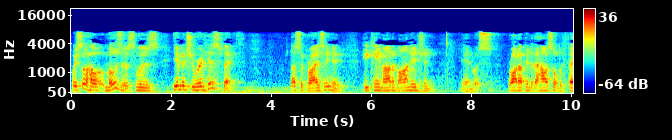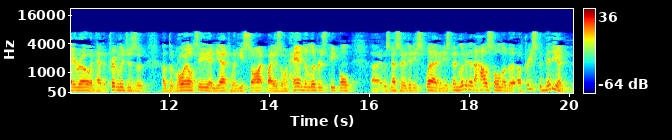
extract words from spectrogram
We saw how Moses was immature in his faith. Not surprising. He came out of bondage and, and was brought up into the household of Pharaoh and had the privileges of, of the royalty, and yet when he sought by his own hand deliver his people, uh, it was necessary that he fled. And he's been living in the household of a, a priest of Midian.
